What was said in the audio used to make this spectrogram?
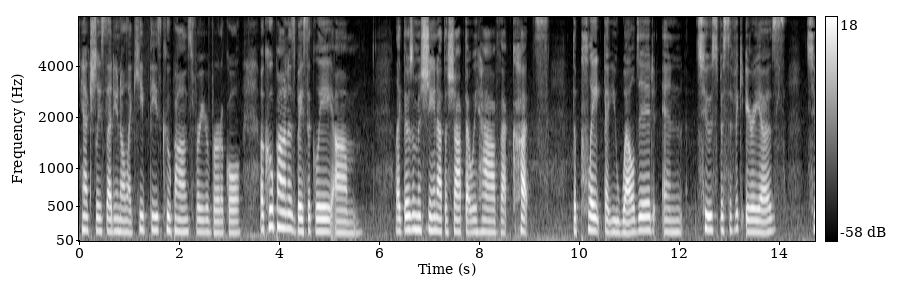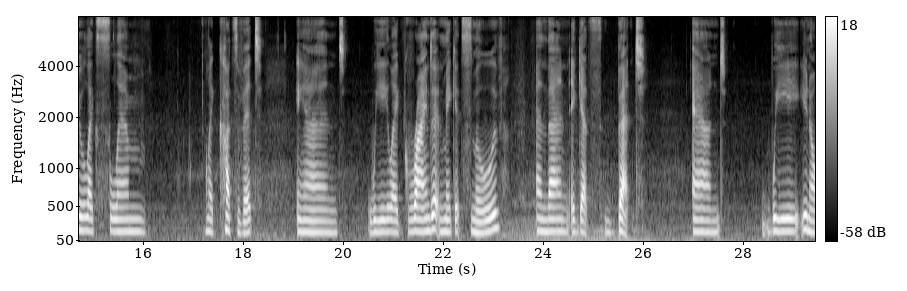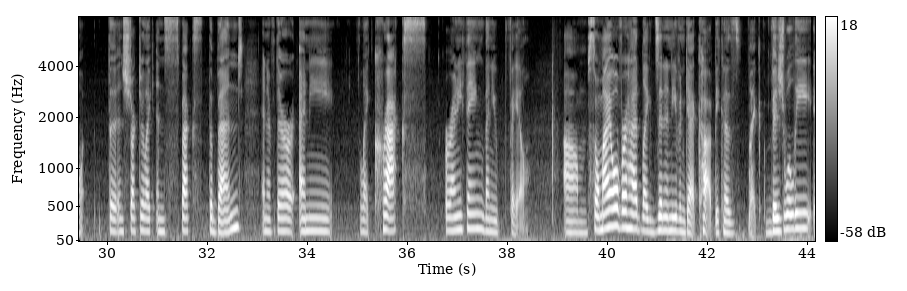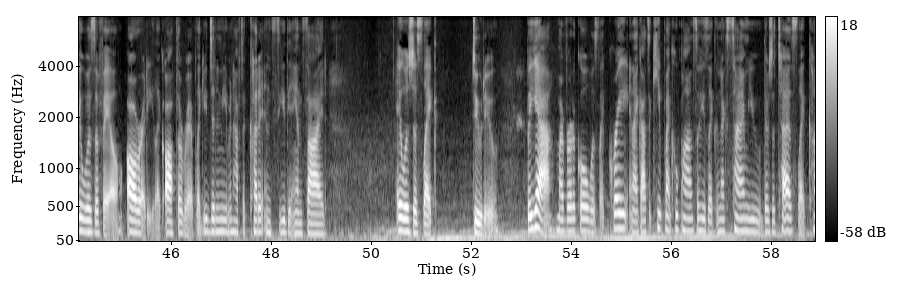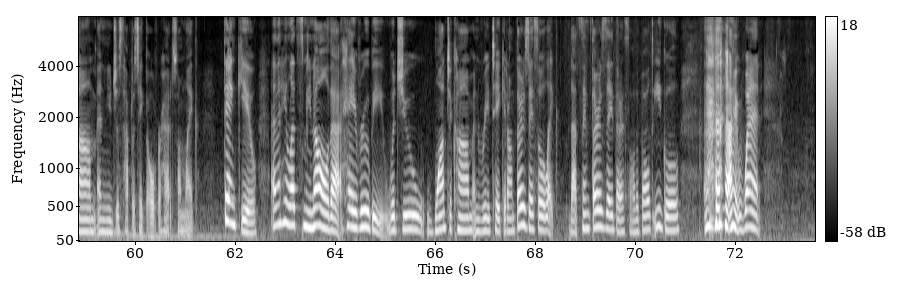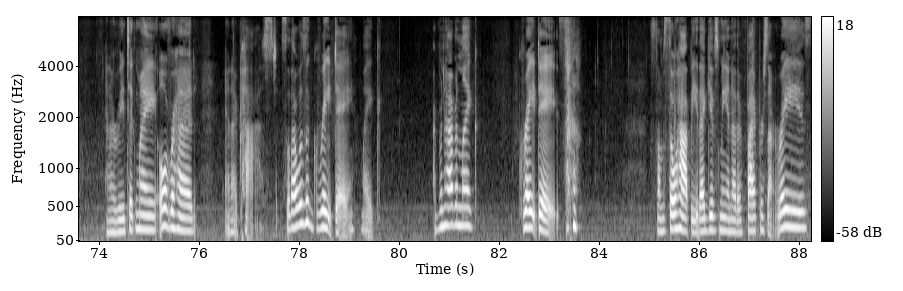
he actually said, you know, like keep these coupons for your vertical. A coupon is basically um, like there's a machine at the shop that we have that cuts the plate that you welded in two specific areas, two like slim like cuts of it and we like grind it and make it smooth and then it gets bent. And we you know the instructor like inspects the bend and if there are any like cracks or anything then you fail um, so my overhead like didn't even get cut because like visually it was a fail already, like off the rip. Like you didn't even have to cut it and see the inside. It was just like doo doo. But yeah, my vertical was like great and I got to keep my coupon. So he's like, the next time you there's a test, like come and you just have to take the overhead. So I'm like, thank you. And then he lets me know that, hey Ruby, would you want to come and retake it on Thursday? So like that same Thursday that I saw the bald eagle, I went and I retook my overhead and I passed. So that was a great day. Like, I've been having like great days. so I'm so happy. That gives me another 5% raise.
